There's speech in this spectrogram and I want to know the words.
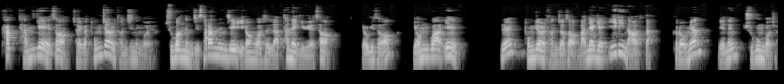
각 단계에서 저희가 동전을 던지는 거예요. 죽었는지 살았는지 이런 것을 나타내기 위해서 여기서 0과 1을 동전을 던져서 만약에 1이 나왔다. 그러면 얘는 죽은 거죠.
